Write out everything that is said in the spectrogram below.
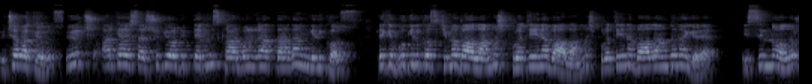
3'e bakıyoruz. 3 arkadaşlar şu gördüklerimiz karbonhidratlardan glikoz. Peki bu glikoz kime bağlanmış? Proteine bağlanmış. Proteine bağlandığına göre isim ne olur?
